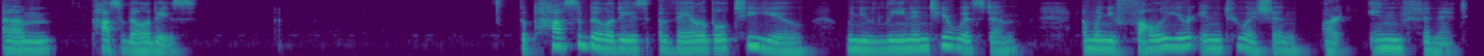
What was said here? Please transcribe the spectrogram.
Um, possibilities. The possibilities available to you when you lean into your wisdom and when you follow your intuition are infinite.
